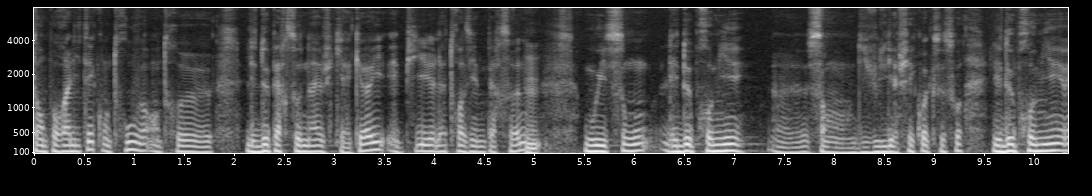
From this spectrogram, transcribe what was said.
temporalités qu'on trouve entre euh, les deux personnages qui accueillent et puis la troisième personne, mm. où ils sont les deux premiers, euh, sans divulgacher quoi que ce soit, les deux premiers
